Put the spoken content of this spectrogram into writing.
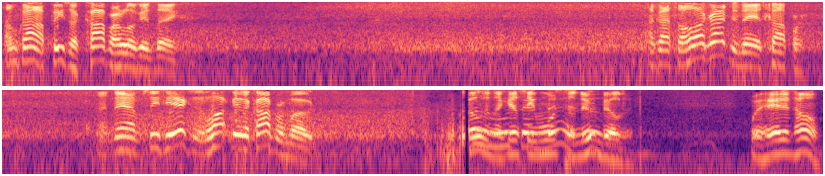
Some kind of piece of copper looking thing. I got all I got today is copper. That damn CTX is locked into copper mode. Building, I guess he wants bad, a new building. We're headed home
